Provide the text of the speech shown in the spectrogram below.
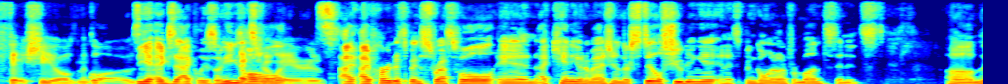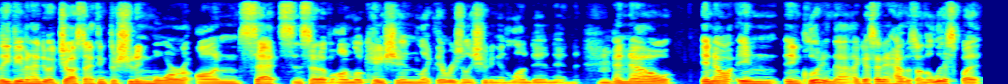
face shield and the gloves. and yeah, exactly. So he's extra all layers. I, I've heard it's been stressful, and I can't even imagine they're still shooting it, and it's been going on for months, and it's um, they've even had to adjust. I think they're shooting more on sets instead of on location, like they were originally shooting in London, and Mhm. and now and now in including that, I guess I didn't have this on the list, but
